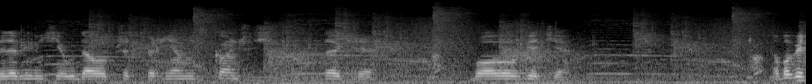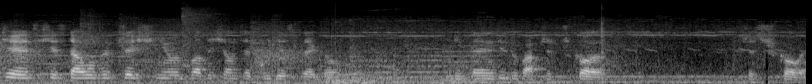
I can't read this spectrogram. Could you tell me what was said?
Byleby mi się udało przed feriami skończyć tę grę. Bo wiecie. No bo wiecie co się stało we wrześniu 2020. Internet YouTube, a szkołę. Przez szkołę.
